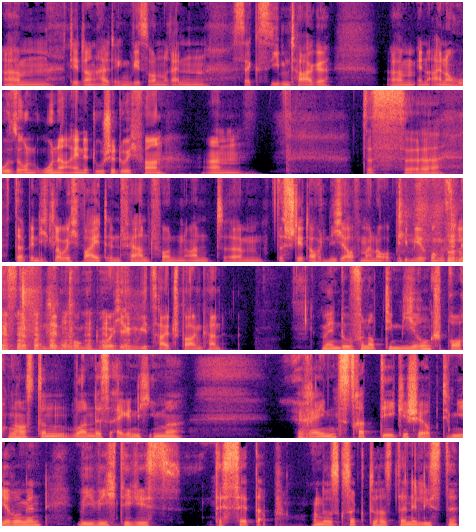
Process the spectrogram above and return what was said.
ähm, die dann halt irgendwie so ein Rennen sechs, sieben Tage ähm, in einer Hose und ohne eine Dusche durchfahren. Ähm, das, äh, da bin ich, glaube ich, weit entfernt von und ähm, das steht auch nicht auf meiner Optimierungsliste von den Punkten, wo ich irgendwie Zeit sparen kann. Wenn du von Optimierung gesprochen hast, dann waren das eigentlich immer rein strategische Optimierungen. Wie wichtig ist das Setup. Und du hast gesagt, du hast deine Liste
